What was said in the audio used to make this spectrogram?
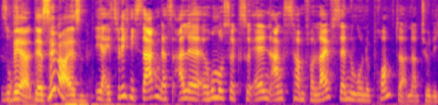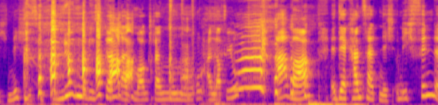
Wer? Der Silbereisen. Ja, jetzt will ich nicht sagen, dass alle äh, Homosexuellen Angst haben vor Live-Sendungen ohne Prompter. Natürlich nicht. Es gibt genügend, die es können. Ralf Morgenstein, I love you. Aber äh, der kann es halt nicht. Und ich finde,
